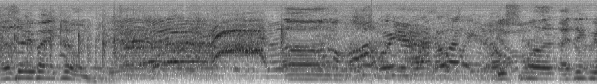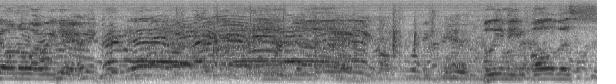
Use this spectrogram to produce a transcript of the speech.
How's everybody doing? Um, this one, I think we all know why we're here. And uh, believe me, all of us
